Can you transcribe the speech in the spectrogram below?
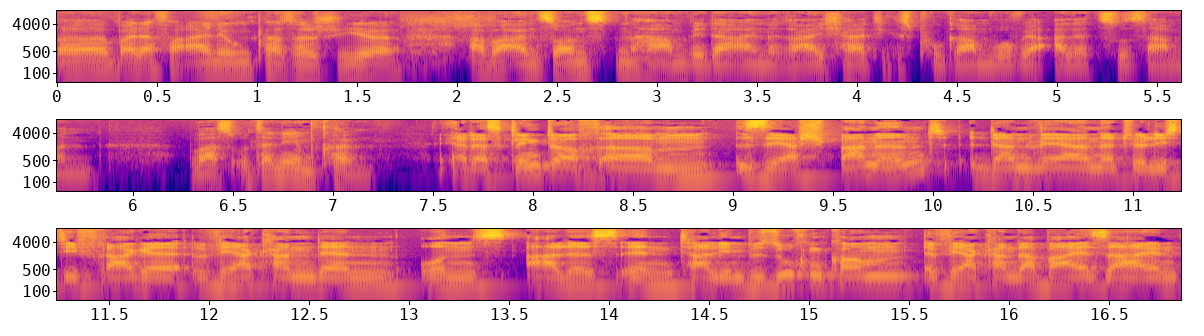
äh, bei der Vereinigung Passagier. Aber ansonsten haben wir da ein reichhaltiges Programm, wo wir alle zusammen was unternehmen können. Ja, das klingt doch ähm, sehr spannend. Dann wäre natürlich die Frage, wer kann denn uns alles in Tallinn besuchen kommen? Wer kann dabei sein?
